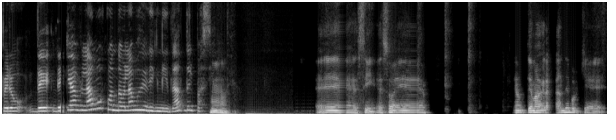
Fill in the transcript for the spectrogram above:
Pero, ¿de, qué hablamos cuando hablamos de dignidad del paciente? Mm. Eh, sí, eso es, un tema grande porque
